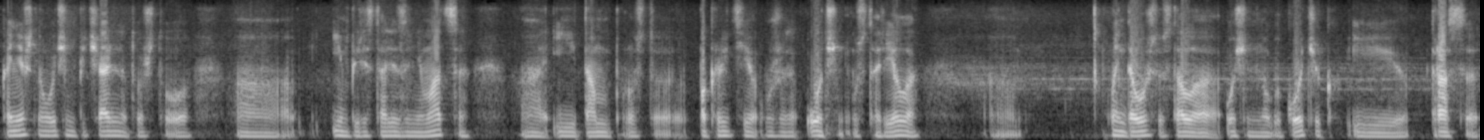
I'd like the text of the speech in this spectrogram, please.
Конечно, очень печально то, что а, им перестали заниматься, и там просто покрытие уже очень устарело. а, В плане того, что стало очень много кочек, и трасса,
